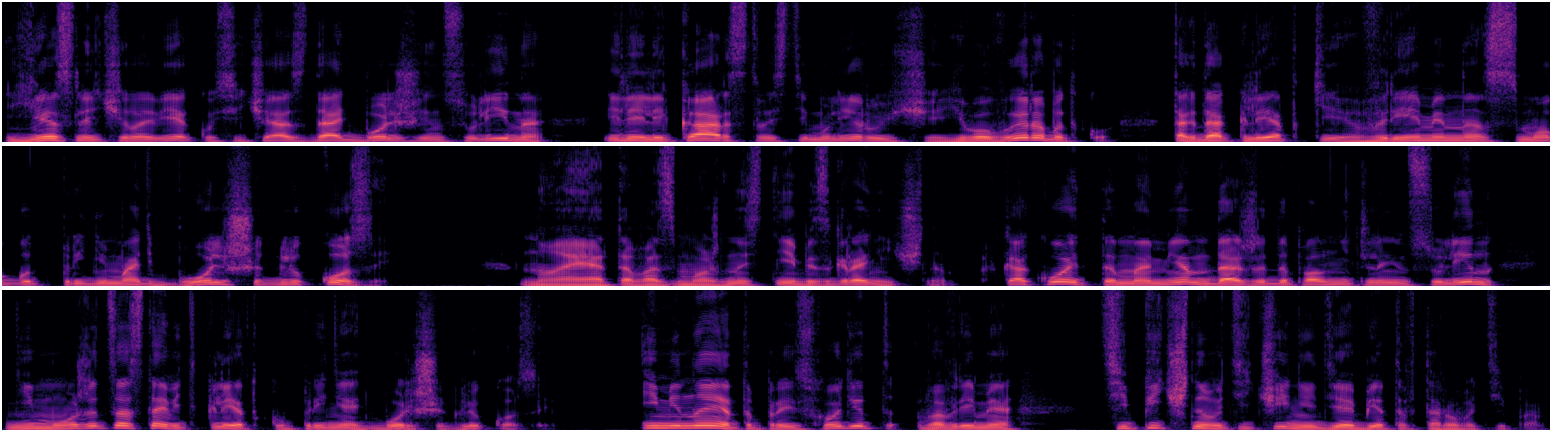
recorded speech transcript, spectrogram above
Если человеку сейчас дать больше инсулина или лекарства, стимулирующие его выработку, тогда клетки временно смогут принимать больше глюкозы. Но эта возможность не безгранична. В какой-то момент даже дополнительный инсулин не может заставить клетку принять больше глюкозы. Именно это происходит во время типичного течения диабета второго типа.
